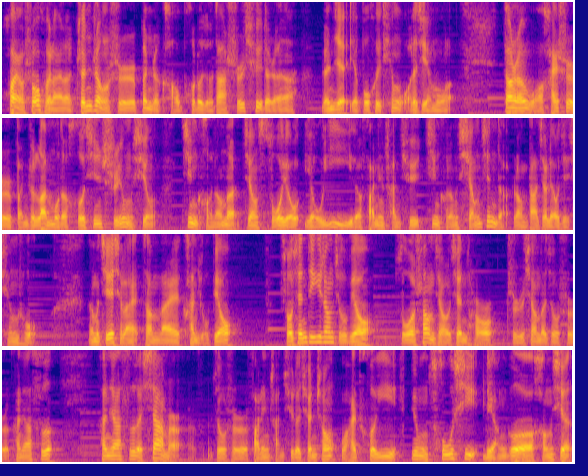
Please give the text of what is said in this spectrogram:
话又说回来了，真正是奔着考葡萄酒大师去的人啊。人家也不会听我的节目了。当然，我还是本着栏目的核心实用性，尽可能的将所有有意义的法定产区尽可能详尽的让大家了解清楚。那么接下来咱们来看酒标。首先，第一张酒标左上角箭头指向的就是堪加斯，堪加斯的下面就是法定产区的全称。我还特意用粗细两个横线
